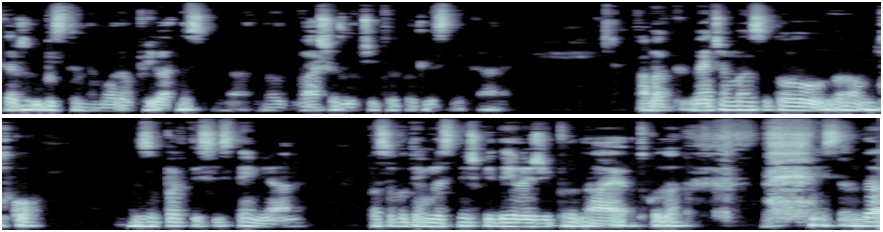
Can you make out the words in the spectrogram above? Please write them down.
ker v bistvu ne more vplivati na, na, vaše odločitve kot lastnika. Ne? Ampak več ali manj so to um, tako zaprti sistemi, ja, pa se potem lastniški deleži prodajajo. Tako da mislim, da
